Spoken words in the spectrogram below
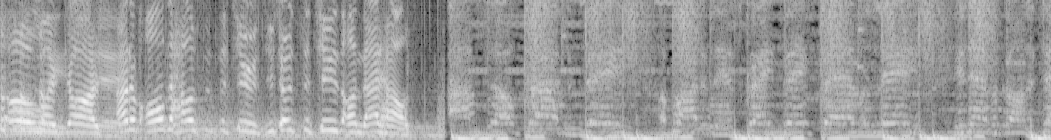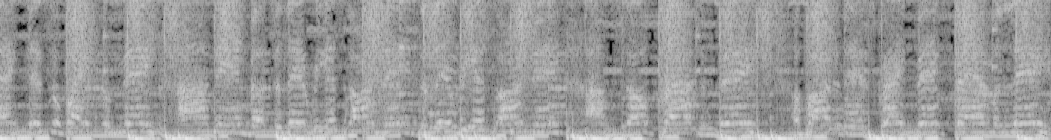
Oh my Holy gosh! shit. Out of all the houses to choose, you chose to choose on that house. away from me. I'm in the delirious army, delirious army. I'm so proud to be a part of this great big family.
